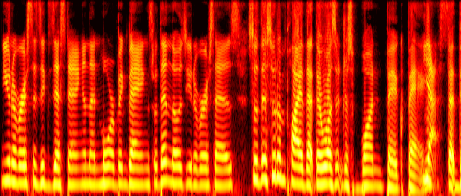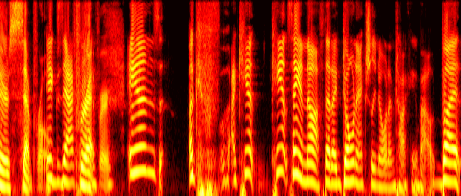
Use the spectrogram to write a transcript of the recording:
universes existing and then more big bangs within those universes So this would imply that there wasn't just one big bang. Yes. That there's several. exactly Forever. and I can't can't say enough that I don't actually know what I'm talking about. But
